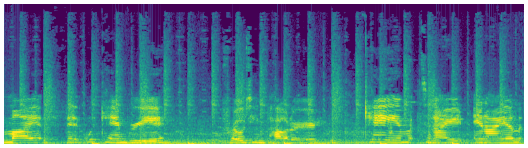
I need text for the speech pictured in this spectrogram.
my Fit with Cambrie protein powder came tonight and I am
